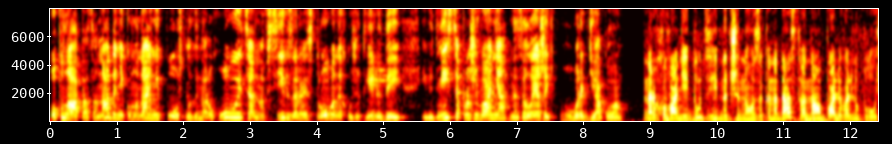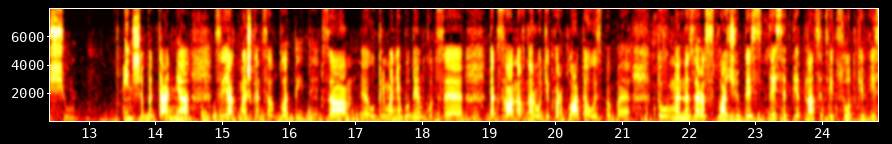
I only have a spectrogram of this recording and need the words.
оплата за надані комунальні послуги нараховується на всіх зареєстрованих у житлі людей і від місця проживання не залежить, говорить Дякова. Нарахування йдуть згідно чинного законодавства на опалювальну площу. Інше питання це як мешканцям платити за е, утримання будинку. Це так звана в народі кварплата ОСББ. То в мене зараз сплачують десь 10-15% від,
